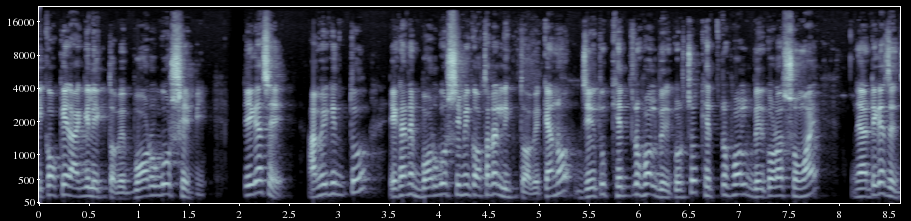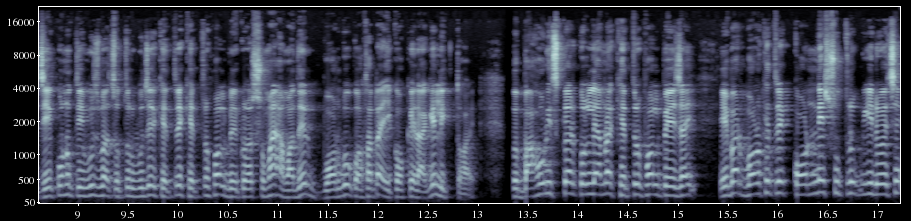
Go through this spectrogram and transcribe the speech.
এককের আগে লিখতে হবে। বর্গ সেমি। ঠিক আছে? আমি কিন্তু এখানে বর্গ সেমি কথাটা লিখতে হবে। কেন? যেহেতু ক্ষেত্রফল বের করছ, ক্ষেত্রফল বের করার সময় ঠিক আছে? যে কোনো ত্রিভুজ বা চতুর্ভুজের ক্ষেত্রে ক্ষেত্রফল বের করার সময় আমাদের বর্গ কথাটা এককের আগে লিখতে হয়। তো বাহুর স্কোয়ার করলে আমরা ক্ষেত্রফল পেয়ে যাই। এবার বড় ক্ষেত্রে কর্ণের সূত্র কি রয়েছে?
